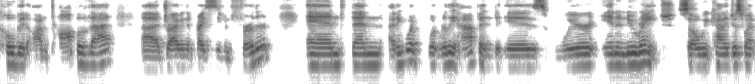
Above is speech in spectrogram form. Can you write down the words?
covid on top of that uh, driving the prices even further. And then I think what what really happened is we're in a new range. So we kind of just went,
